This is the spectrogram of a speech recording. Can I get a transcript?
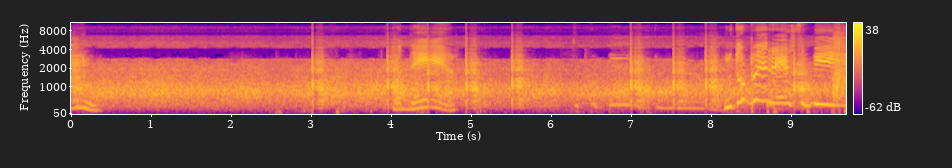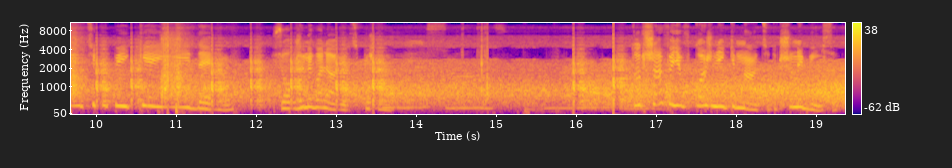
Б'ю. Ходи. Ну то бери собі ці копійки і йдемо. Все, вже не валяються, пішли. Тут шафи є в кожній кімнаті, так що не бійся.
